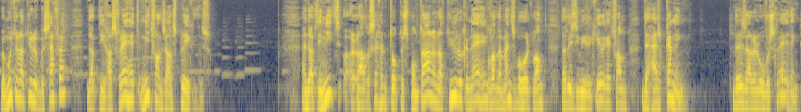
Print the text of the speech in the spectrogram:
We moeten natuurlijk beseffen dat die gastvrijheid niet vanzelfsprekend is. En dat die niet, laten we zeggen, tot de spontane natuurlijke neiging van de mens behoort, want dat is die wederkerigheid van de herkenning. Er is daar een overschrijding.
